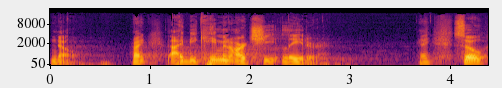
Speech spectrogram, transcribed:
No. Right? I became an Archie later. Okay? So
